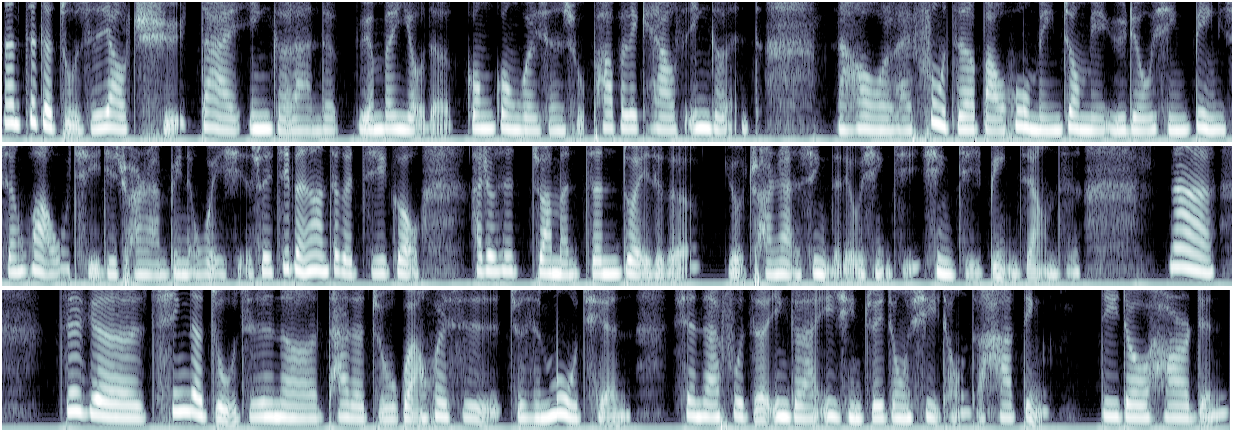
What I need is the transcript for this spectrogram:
那这个组织要取代英格兰的原本有的公共卫生署 （Public Health England）。然后来负责保护民众免于流行病、生化武器以及传染病的威胁，所以基本上这个机构它就是专门针对这个有传染性的流行疾性疾病这样子。那这个新的组织呢，它的主管会是就是目前现在负责英格兰疫情追踪系统的哈定 （Dido Harden）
